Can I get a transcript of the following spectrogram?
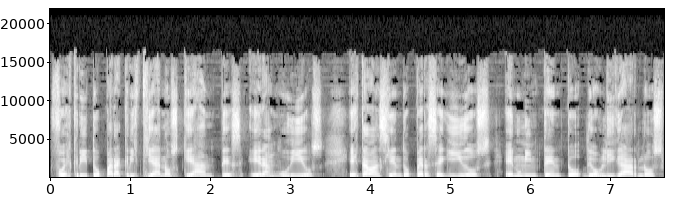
fue escrito para cristianos que antes eran judíos. Estaban siendo perseguidos en un intento de obligarlos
